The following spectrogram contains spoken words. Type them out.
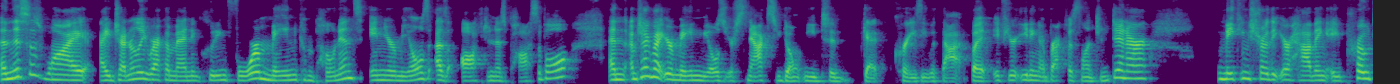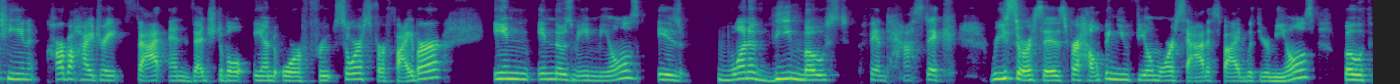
And this is why I generally recommend including four main components in your meals as often as possible. And I'm talking about your main meals, your snacks, you don't need to get crazy with that. But if you're eating a breakfast, lunch, and dinner, making sure that you're having a protein, carbohydrate, fat, and vegetable and or fruit source for fiber in in those main meals is one of the most fantastic resources for helping you feel more satisfied with your meals, both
